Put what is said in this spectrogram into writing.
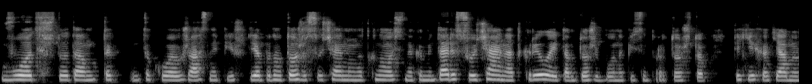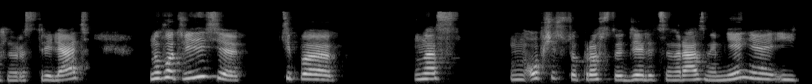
Вот, что там так, такое ужасное пишут. Я потом тоже случайно наткнулась на комментарий, случайно открыла, и там тоже было написано про то, что таких, как я, нужно расстрелять. Ну вот, видите, типа, у нас общество просто делится на разные мнения, и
